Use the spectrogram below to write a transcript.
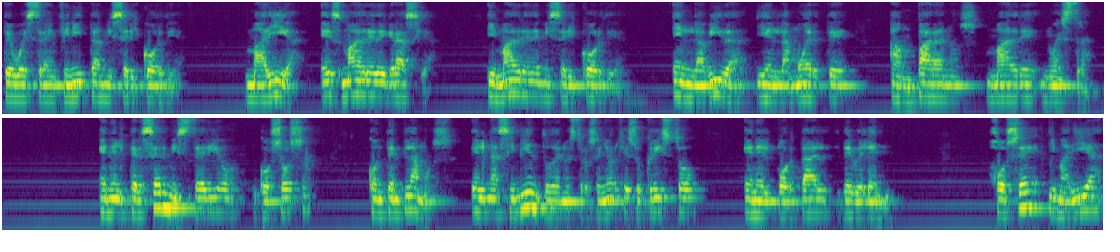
de vuestra infinita misericordia. María es Madre de Gracia y Madre de Misericordia. En la vida y en la muerte, ampáranos, Madre nuestra. En el tercer misterio gozoso, contemplamos el nacimiento de nuestro Señor Jesucristo en el portal de Belén. José y María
